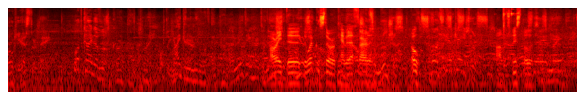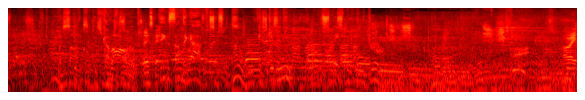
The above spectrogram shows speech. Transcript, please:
look yesterday? What kind of look? Right in the middle of the tunnel. I'm meeting her today. Alright, the, the weapons store can't be that far. Like. Oh, What's the occasion? Um, almost missed those. come on. Trace it. Think something up. Says the tunnel roof is giving me space Alright.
